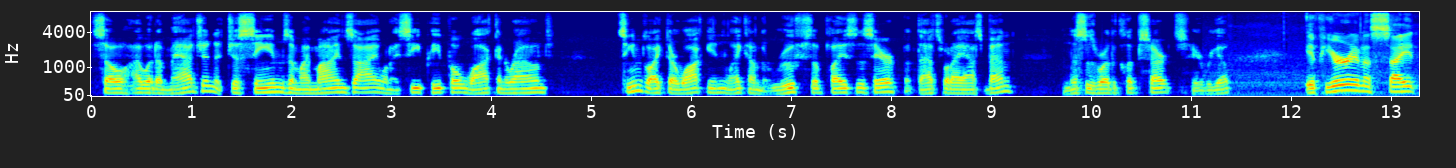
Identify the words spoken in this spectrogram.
So I would imagine it just seems in my mind's eye when I see people walking around, seems like they're walking like on the roofs of places here, but that's what I asked Ben. And this is where the clip starts. Here we go. If you're in a site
